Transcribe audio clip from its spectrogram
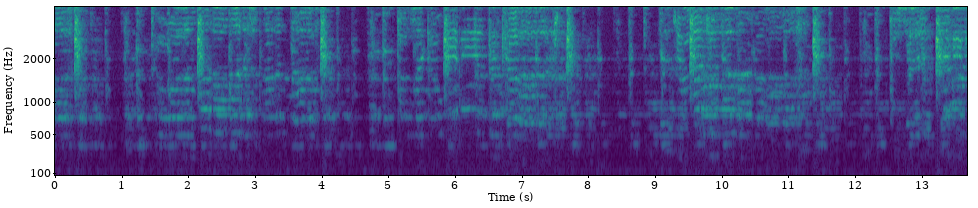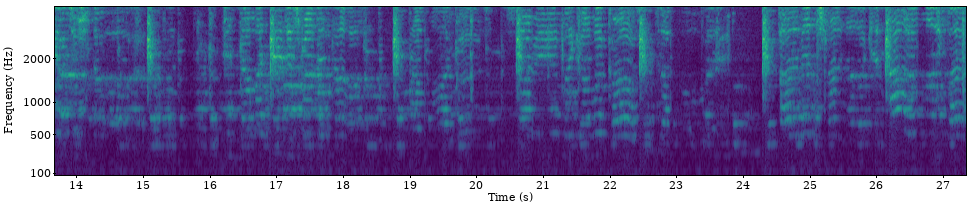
Alright, so I come across in type of way. I've been trying to get out for my boss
